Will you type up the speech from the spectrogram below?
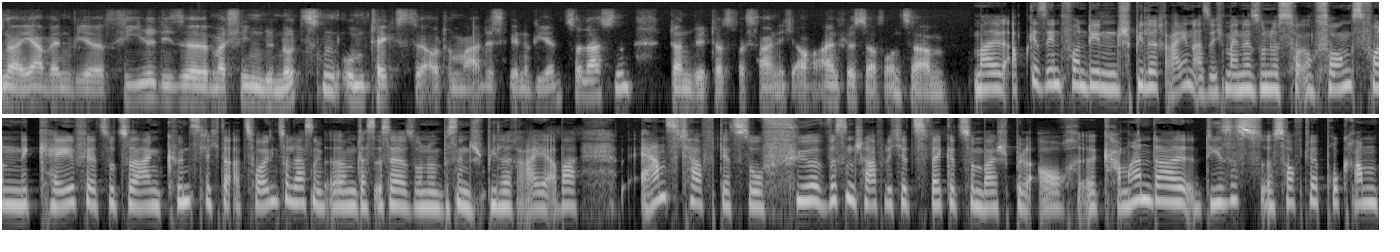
Naja, wenn wir viel diese Maschinen benutzen, um Texte automatisch generieren zu lassen, dann wird das wahrscheinlich auch Einflüsse auf uns haben. Mal abgesehen von den Spielereien, also ich meine, so eine Songs von Nick Cave jetzt sozusagen künstlich da erzeugen zu lassen, ähm, das ist ja so ein bisschen Spielerei. Aber ernsthaft jetzt so für wissenschaftliche Zwecke zum Beispiel auch, äh, kann man da dieses Softwareprogramm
